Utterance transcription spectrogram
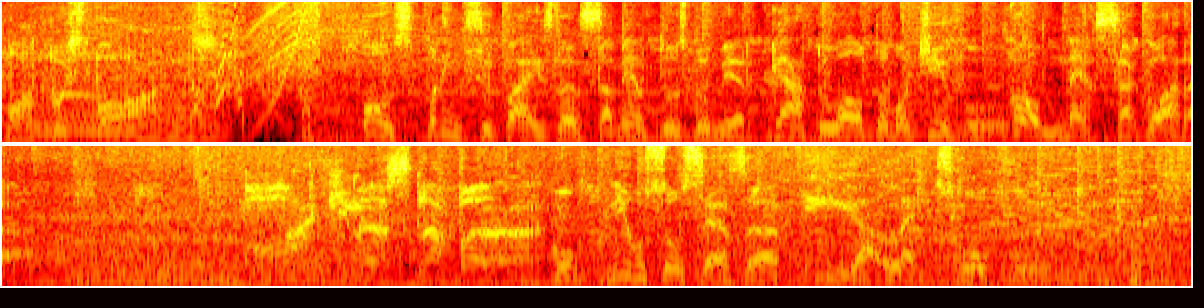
motosport. Os principais lançamentos do mercado automotivo. Começa agora. Máquinas na Pan, com Nilson César e Alex Rufo.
